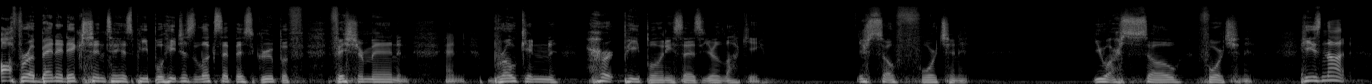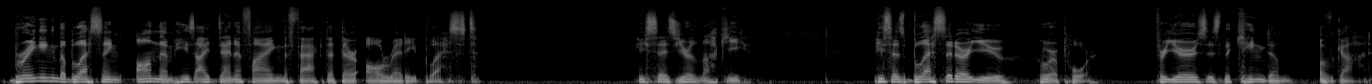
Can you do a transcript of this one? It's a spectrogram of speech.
offer a benediction to his people. He just looks at this group of fishermen and, and broken, hurt people and he says, You're lucky. You're so fortunate. You are so fortunate. He's not bringing the blessing on them, he's identifying the fact that they're already blessed. He says, You're lucky. He says, Blessed are you who are poor, for yours is the kingdom of God.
